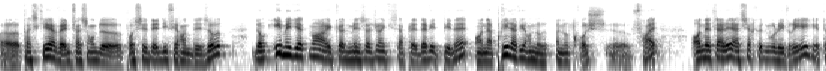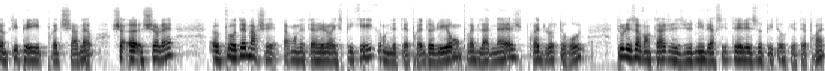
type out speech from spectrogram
euh, Pasquier avait une façon de procéder différente des autres. Donc immédiatement, avec un de mes adjoints qui s'appelait David Pinet, on a pris l'avion à notre euh, frais. On est allé à Cirque de Moulivrier, qui est un petit pays près de Cholet, euh, Cholet euh, pour démarcher. On est allé leur expliquer qu'on était près de Lyon, près de la neige, près de l'autoroute, tous les avantages, les universités, les hôpitaux qui étaient prêts,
